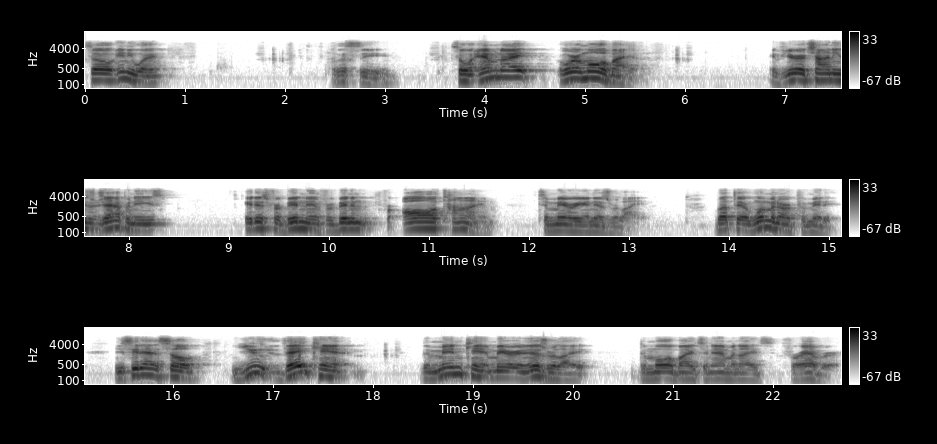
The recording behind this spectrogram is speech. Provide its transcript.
So anyway, let's see. So an Ammonite or a Moabite, if you're a Chinese or Japanese, it is forbidden and forbidden for all time to marry an Israelite, but their women are permitted. You see that? So you they can't, the men can't marry an Israelite, the Moabites and Ammonites forever.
